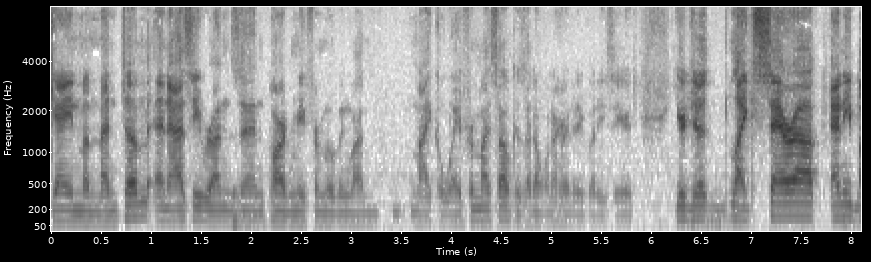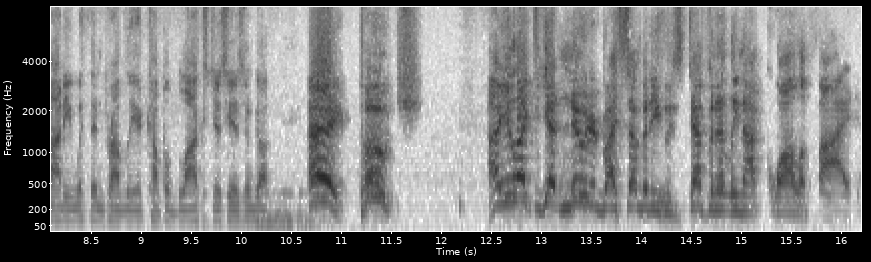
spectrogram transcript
gain momentum, and as he runs in, pardon me for moving my mic away from myself because I don't want to hurt anybody's ears. You're just like Sarah, anybody within probably a couple blocks just hears him go, Hey, Pooch! How you like to get neutered by somebody who's definitely not qualified?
